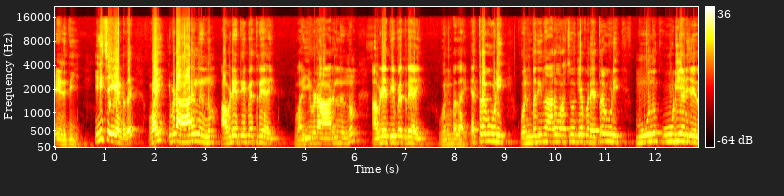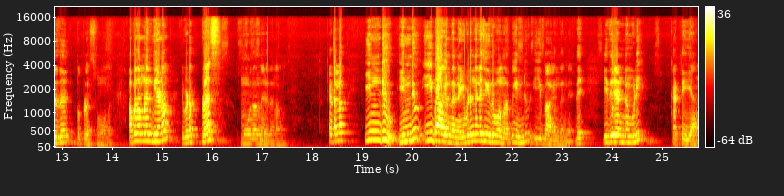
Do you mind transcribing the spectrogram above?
എഴുതി. ഇനി ചെയ്യേണ്ടത് വൈ ഇവിടെ ആറിൽ നിന്നും അവിടെ എത്തിയപ്പോൾ എത്രയായി? വൈ ഇവിടെ ആറിൽ നിന്നും അവിടെ എത്തിയപ്പോൾ എത്രയായി? ഒൻപതായി. എത്ര കൂടി? ഒൻപതിൽ നിന്ന് ആറ് കുറച്ച് നോക്കിയാൽ പോരെ. എത്ര കൂടി? മൂന്ന് കൂടിയാണ് ചെയ്തത്. ഇപ്പൊ പ്ലസ് മൂന്ന്. അപ്പൊ നമ്മൾ എന്ത് ചെയ്യണം? ഇവിടെ പ്ലസ് മൂന്നെന്ന് എഴുതണം. കേട്ടല്ലോ? ഇന്റു ഇന്റു ഈ ഭാഗം തന്നെ. ഇവിടെ നിന്നല്ലേ ചെയ്തു പോകുന്നത്? അപ്പോൾ ഇന്റു ഈ ഭാഗം തന്നെ. ദേ ഇത് രണ്ടും കൂടി കട്ട് ചെയ്യാം.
